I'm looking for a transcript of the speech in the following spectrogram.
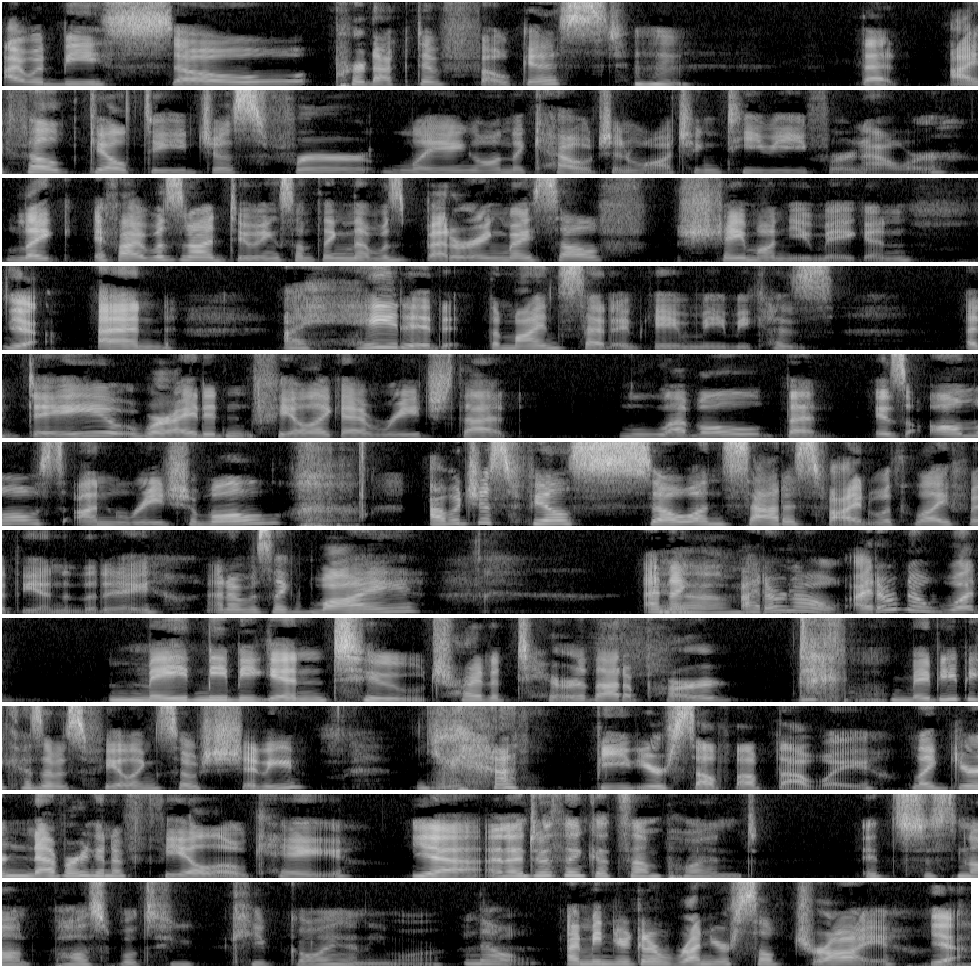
I would be so productive focused Mhm. that I felt guilty just for laying on the couch and watching TV for an hour. Like if I was not doing something that was bettering myself, shame on you, Megan. Yeah. And I hated the mindset it gave me because a day where I didn't feel like I reached that level that is almost unreachable, I would just feel so unsatisfied with life at the end of the day. And I was like, why? And Yeah. I I don't know. I don't know what made me begin to try to tear that apart. Maybe because I was feeling so shitty. You can't beat yourself up that way. Like you're never going to feel okay. Yeah. And I do think at some point it's just not possible to keep going anymore. No. I mean, you're going to run yourself dry. Yeah.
